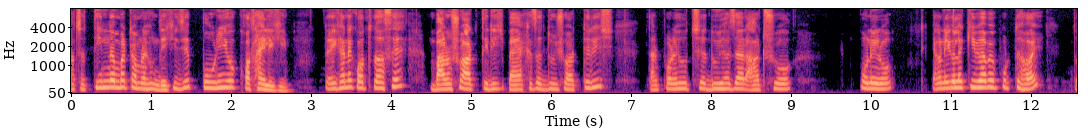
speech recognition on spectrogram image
আচ্ছা তিন নাম্বারটা আমরা এখন দেখি যে পড়ি ও কথায় লিখি। তো এখানে কত আছে? বারোশো আটত্রিশ বা এক হাজার দুইশো আটত্রিশ, তারপরে হচ্ছে দুই হাজার আটশো পনেরো। এখন এগুলো কীভাবে পড়তে হয়? তো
